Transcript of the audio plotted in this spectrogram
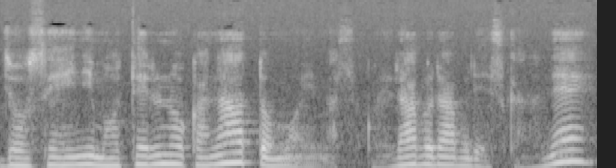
女性にモテるのかなと思います。これラブラブですからね。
